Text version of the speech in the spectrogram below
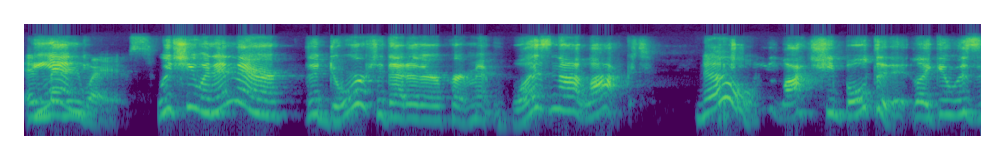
in many ways. When she went in there, the door to that other apartment was not locked. No. she locked. She bolted it. Like it was,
